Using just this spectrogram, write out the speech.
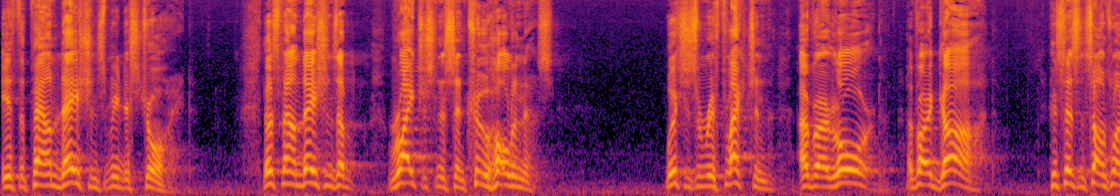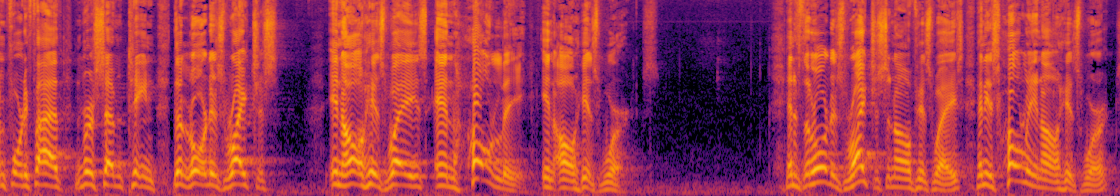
if the foundations be destroyed, those foundations of righteousness and true holiness, which is a reflection of our Lord, of our God, who says in Psalms 145 verse 17, the Lord is righteous in all his ways and holy in all his works. And if the Lord is righteous in all of his ways and he's holy in all his works,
